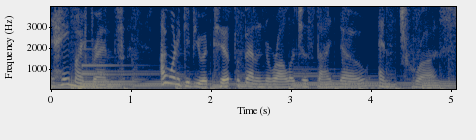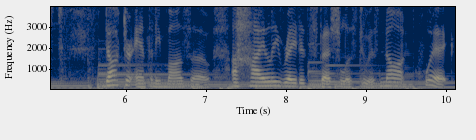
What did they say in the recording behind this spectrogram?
Hey, my friends, I want to give you a tip about a neurologist I know and trust. Dr. Anthony Mazzo, a highly rated specialist who is not quick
